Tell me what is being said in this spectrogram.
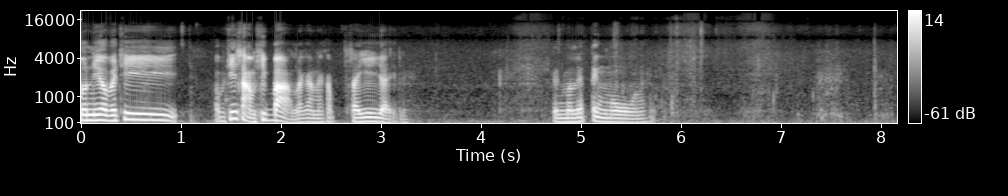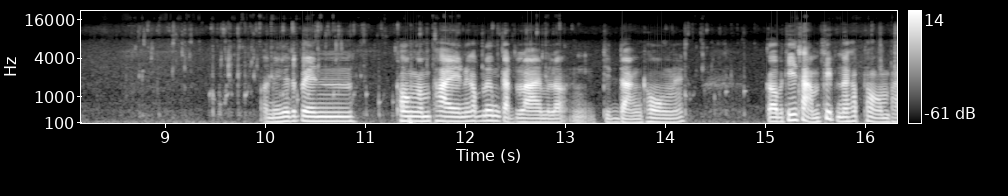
ต้นนี้เอาไปที่เอาไปที่สามสิบาทแล้วกันนะครับไซส์ใหญ่ๆเลย เป็นเมล็ดแตงโมนะครับอันนี้ก็จะเป็นทองอำไพนะครับ เริ่มกัดลายมาแล้วนี่ติดด่างทองนะก็เอาไปที่สามสิบนะครับ ทองอำไพ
